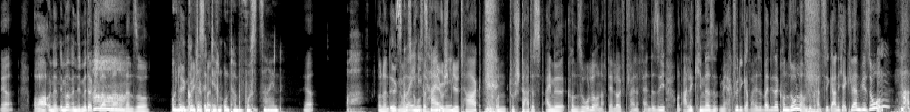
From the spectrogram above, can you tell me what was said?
Ja. Oh, und dann immer, wenn sie Mittagsschlaf oh. machen und dann so. Und dann kommt das in deren Unterbewusstsein. Ja. Oh. Und dann irgendwann ist großer Videospieltag und du startest eine Konsole und auf der läuft Final Fantasy und alle Kinder sind merkwürdigerweise bei dieser Konsole und du kannst dir gar nicht erklären, wieso. ha,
